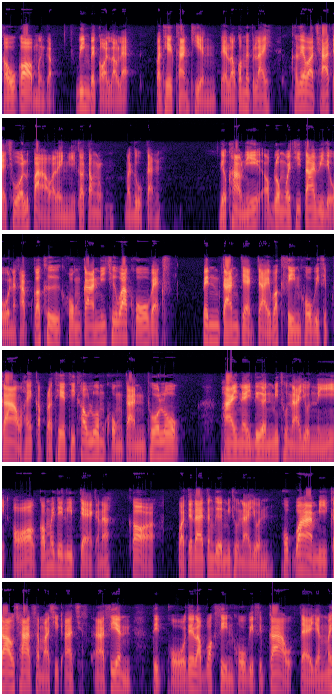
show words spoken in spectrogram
เขาก็เหมือนกับวิ่งไปก่อนเราและประเทศข้างเคียง แต่เราก็ไม่เป็นไรเขาเรียกว่าช้าแต่ชัวร์หรือเปล่าอะไรอย่างนี้ก็ต้องมาดูกัน เดี๋ยวข่าวนี้อัพลงไว้ที่ใต้วิดีโอนะครับ ก็คือโครงการนี้ชื่อว่า COVAX เป็นการแจกจ่ายวัคซีนโควิด -19 ให้กับประเทศที่เข้าร่วมโครงการทั่วโลก ภายในเดือนมิถุนายนนี้ อ๋อ ก็ไม่ได้รีบแจกนะ ก็กว่าจะได้ตั้งเดือนมิถุนายน พบว่ามี 9 ชาติสมาชิกอาอาเซียน ติดโผได้รับวัคซีนโควิด -19 แต่ยังไม่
